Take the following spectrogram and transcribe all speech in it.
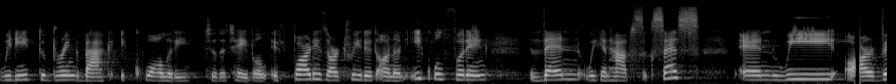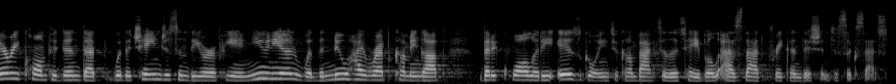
we need to bring back equality to the table. If parties are treated on an equal footing, then we can have success. And we are very confident that with the changes in the European Union, with the new high rep coming up, that equality is going to come back to the table as that precondition to success.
